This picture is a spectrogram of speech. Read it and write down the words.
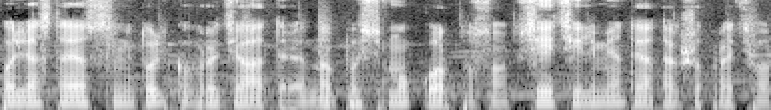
Пыль остается не только в радиаторе, но и по всему корпусу, все эти элементы я также протер.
